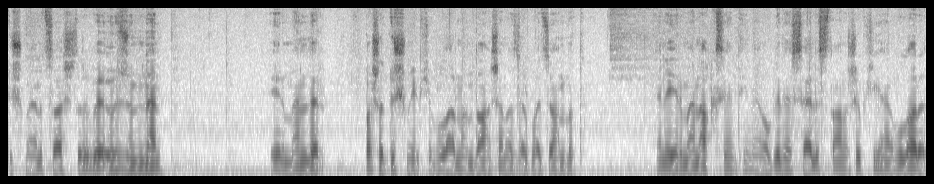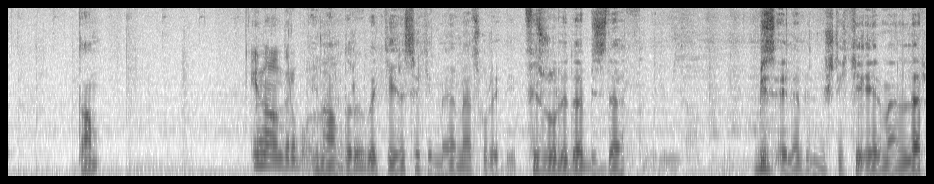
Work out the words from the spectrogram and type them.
düşməni çaşdırır və özündən ermənilər başa düşməyib ki, bunlarla danışan Azərbaycanlıdır. Yəni erməni aksenti ilə o qədər səlis danışıb ki, yəni bunları tam İnandırıb onları. inandırır və geri çəkilməyə məcbur edib. Füzulidə bizdə biz elə bilmişdik ki, ermənilər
